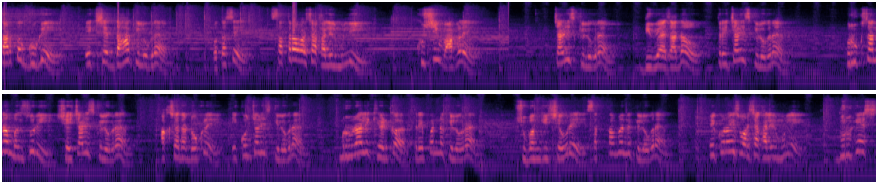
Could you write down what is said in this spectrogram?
सार्थक घुगे एकशे दहा किलोग्रॅम व तसे सतरा वर्षाखालील मुली खुशी वागळे चाळीस किलोग्रॅम दिव्या जाधव त्रेचाळीस किलोग्रॅम रुक्साना मनसुरी शेहेचाळीस किलोग्रॅम अक्षदा डोकळे एकोणचाळीस किलोग्रॅम मृणाली खेडकर त्रेपन्न किलोग्रॅम शुभंगी शेवरे सत्तावन्न किलोग्रॅम. एकोणवीस वर्षाखालील मुले दुर्गेश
